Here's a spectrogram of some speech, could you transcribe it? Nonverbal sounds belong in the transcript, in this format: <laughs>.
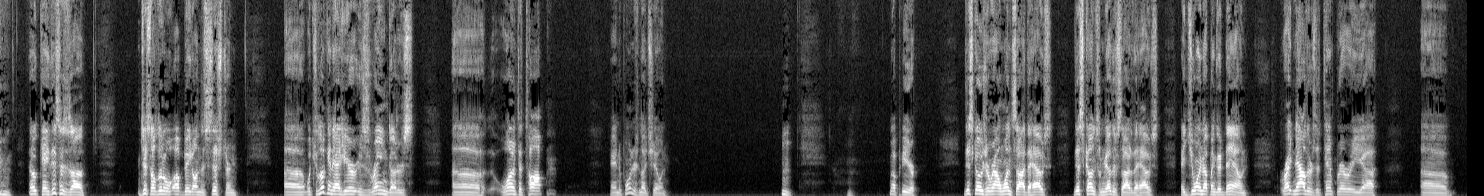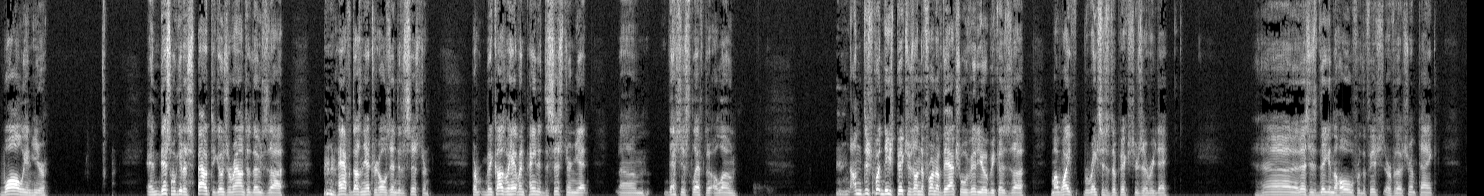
<clears throat> okay, this is uh, just a little update on the cistern. Uh, what you're looking at here is rain gutters. Uh, one at the top, and the pointer's not showing. Hmm. Up here. This goes around one side of the house. This comes from the other side of the house. They join up and go down. Right now, there's a temporary uh, uh, wall in here. And this will get a spout that goes around to those uh, <clears throat> half a dozen entry holes into the cistern. But because we haven't painted the cistern yet, um, that's just left alone. <clears throat> I'm just putting these pictures on the front of the actual video because uh, my wife erases the pictures every day. Uh, that's just digging the hole for the fish or for the shrimp tank.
